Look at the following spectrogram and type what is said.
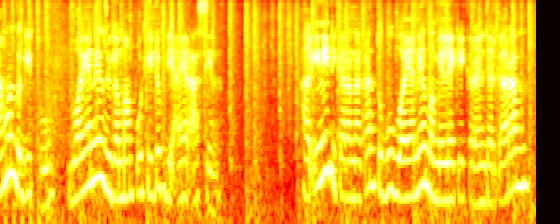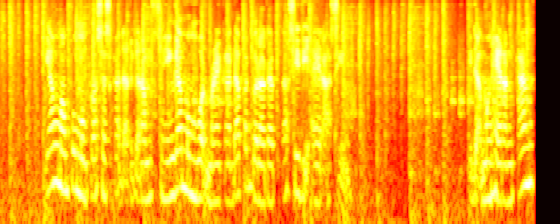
Namun begitu, buaya Nil juga mampu hidup di air asin. Hal ini dikarenakan tubuh buaya Nil memiliki kelenjar garam yang mampu memproses kadar garam sehingga membuat mereka dapat beradaptasi di air asin. Tidak mengherankan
